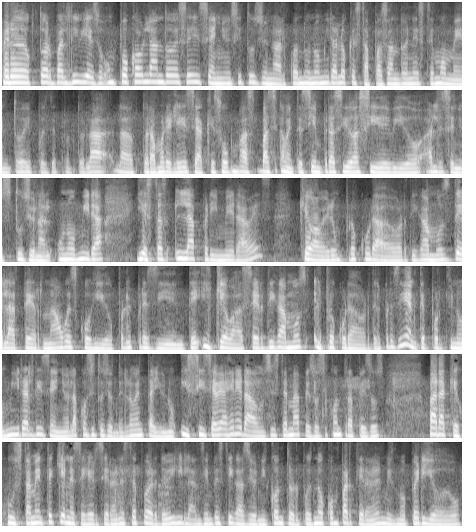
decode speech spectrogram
Pero doctor Valdivieso, un poco hablando de ese diseño institucional, cuando uno mira lo que está pasando en este momento y pues de pronto la, doctora Morelli decía que eso básicamente siempre ha sido así debido al diseño institucional, uno mira y esta es la primera vez que va a haber un procurador, digamos, de la terna o escogido por el presidente y que va a ser, digamos, el procurador del presidente, porque uno mira el diseño de la Constitución del 91 y sí se había generado un sistema de pesos y contrapesos para que justamente quienes ejercieran este poder de vigilancia, investigación y control pues no compartieran el mismo periodo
